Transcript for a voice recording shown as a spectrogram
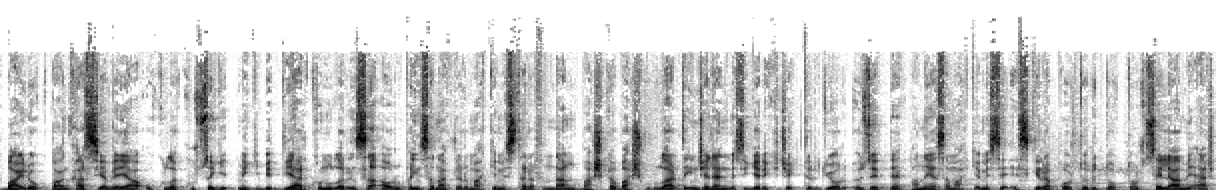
Baylok, Bankasya veya okula kursa gitme gibi diğer konularınsa Avrupa İnsan Hakları Mahkemesi tarafından başka başvurularda incelenmesi gerekecektir diyor özetle Anayasa Mahkemesi eski raportörü Doktor Selami Er.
